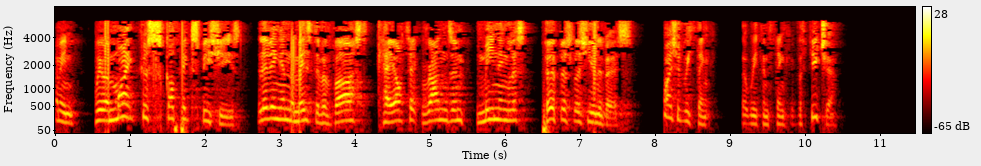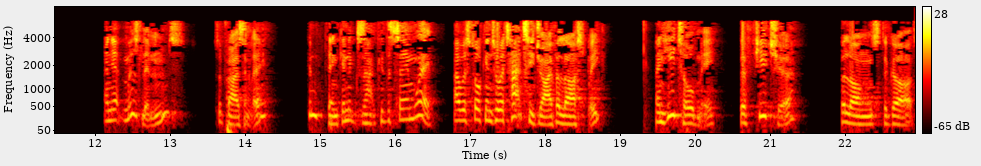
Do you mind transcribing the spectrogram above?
I mean, we're a microscopic species living in the midst of a vast, chaotic, random, meaningless, purposeless universe. Why should we think that we can think of the future? And yet Muslims, surprisingly, can think in exactly the same way. I was talking to a taxi driver last week, and he told me the future belongs to God.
